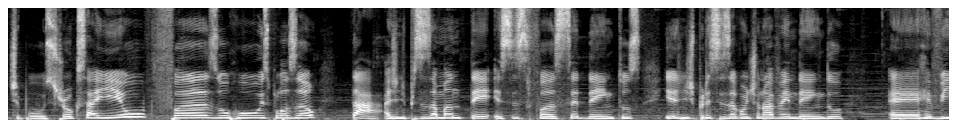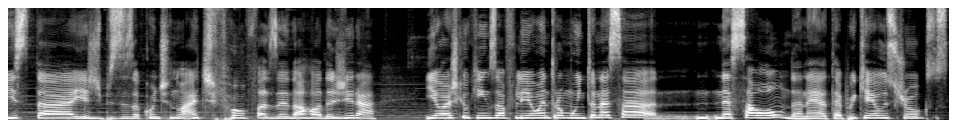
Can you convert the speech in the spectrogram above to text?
tipo, o Stroke saiu, fãs, o Who, explosão. Tá, a gente precisa manter esses fãs sedentos e a gente precisa continuar vendendo é, revista e a gente precisa continuar, tipo, fazendo a roda girar. E eu acho que o Kings of Leon entrou muito nessa, nessa onda, né? Até porque o Strokes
